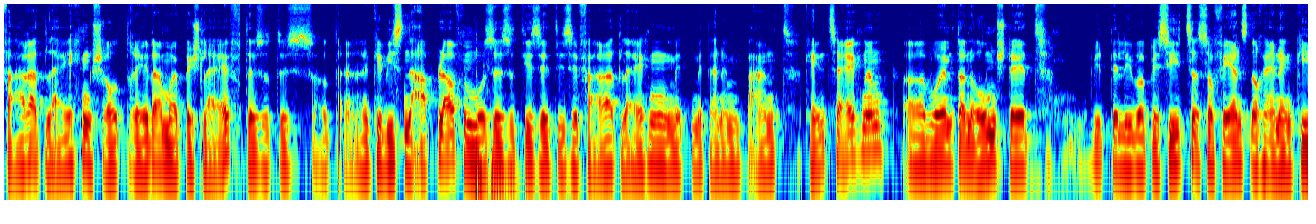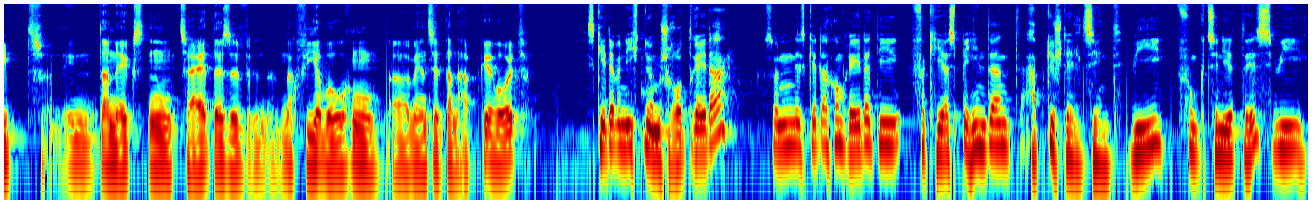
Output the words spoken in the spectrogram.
Fahrradleichen, Schrotträder einmal beschleift. Also das hat einen gewissen Ablauf. Man muss also diese, diese Fahrradleichen mit, mit einem Band kennzeichnen, äh, wo ihm dann oben steht, bitte lieber Besitzer, sofern es noch einen gibt, in der nächsten Zeit, also nach vier Wochen äh, werden sie dann abgeholt. Es geht aber nicht nur um Schrotträder, sondern es geht auch um Räder, die verkehrsbehindernd abgestellt sind. Wie funktioniert das? Wie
